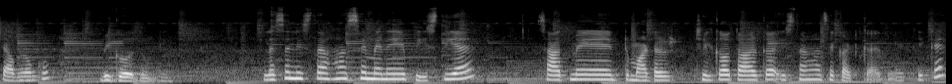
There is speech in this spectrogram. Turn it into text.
चावलों को भिगो दूँगी। लहसुन इस तरह से मैंने पीस दिया है। साथ में टमाटर छिलका उतार कर इस तरह से कट कर दिए, ठीक है?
